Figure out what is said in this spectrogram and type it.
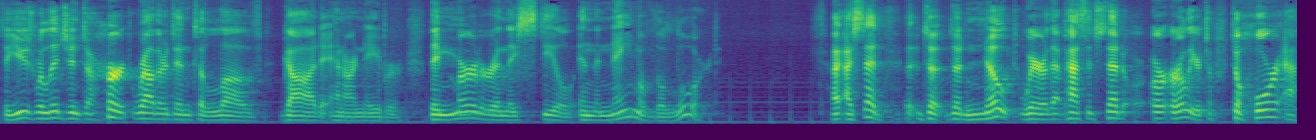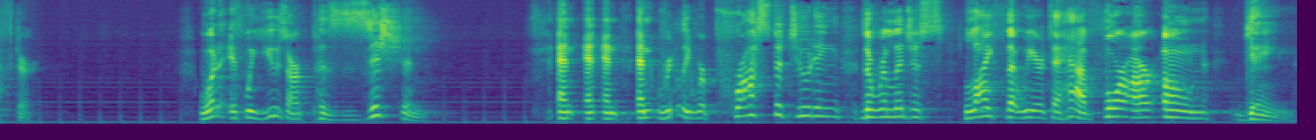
to use religion to hurt rather than to love God and our neighbor. They murder and they steal in the name of the Lord. I, I said uh, to, to, note where that passage said or earlier to, to whore after. What if we use our position and, and, and, and really we're prostituting the religious life that we are to have for our own gain?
